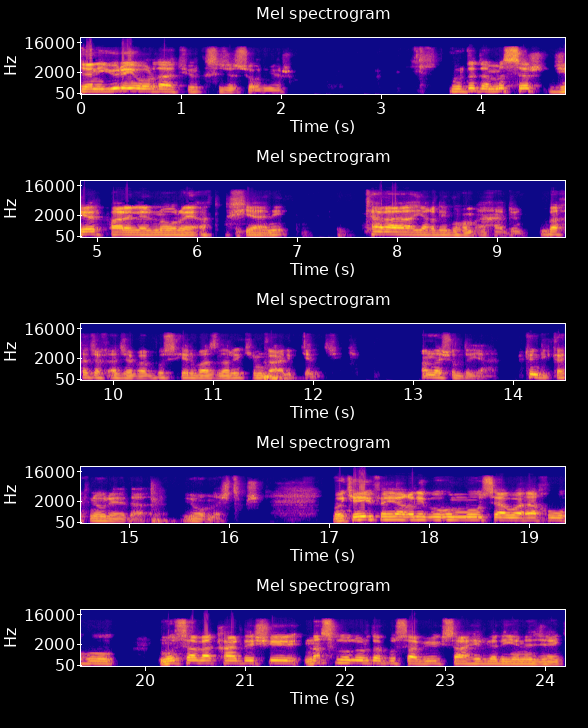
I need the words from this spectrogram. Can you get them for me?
Yani yüreği orada atıyor kısaca soruyor. Burada da Mısır ciğerparelerini oraya atmış yani. Tera yaglibuhum ahadun. Bakacak acaba bu sihirbazları kim galip gelecek? Anlaşıldı yani. Bütün dikkatini oraya da yoğunlaştırmış. Ve keyfe yaglibuhum Musa ve ahuhu. Musa ve kardeşi nasıl olur da Musa büyük sahirleri yenecek?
